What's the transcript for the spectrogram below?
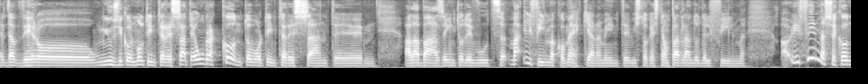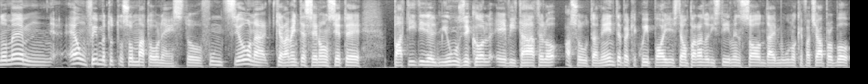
è davvero un musical molto interessante, è un racconto molto interessante mm, alla base Into the Woods, ma il film com'è chiaramente, visto che stiamo parlando del film? Ah, il film secondo me mm, è un film tutto sommato onesto, funziona, chiaramente se non siete patiti del musical evitatelo assolutamente perché qui poi stiamo parlando di Steven Sondheim, uno che faceva proprio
